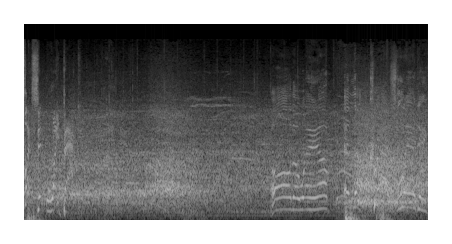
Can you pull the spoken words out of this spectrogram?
Deflects it right back. All the way up. And the crash landing.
